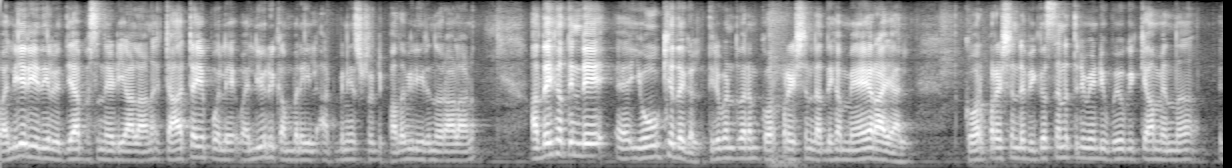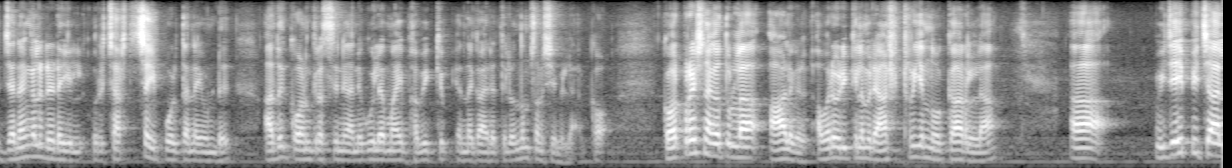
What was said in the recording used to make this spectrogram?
വലിയ രീതിയിൽ വിദ്യാഭ്യാസം നേടിയ ആളാണ്. ടാറ്റയെ പോലെ വലിയൊരു കമ്പനിയിൽ അഡ്മിനിസ്ട്രേറ്റീവ് പദവിയിലിരുന്ന ഒരാളാണ്. അദ്ദേഹത്തിന്റെ യോഗ്യതകൾ തിരുവനന്തപുരം കോർപ്പറേഷനിൽ അദ്ദേഹം മേയറായാൽ കോർപ്പറേഷന്റെ വികസനത്തിന് വേണ്ടി ഉപയോഗിക്കാമെന്ന് ജനങ്ങളുടെ ഇടയിൽ ഒരു ചർച്ച ഇപ്പോൾ തന്നെയുണ്ട്. അത് കോൺഗ്രസ്സിന് അനുകൂലമായി ഭവിക്കും എന്ന കാര്യത്തിലൊന്നും സംശയമില്ല. കോർപ്പറേഷനകത്തുള്ള ആളുകൾ അവരൊരിക്കലും രാഷ്ട്രീയം നോക്കാറില്ല. വിജയിപ്പിച്ചാൽ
